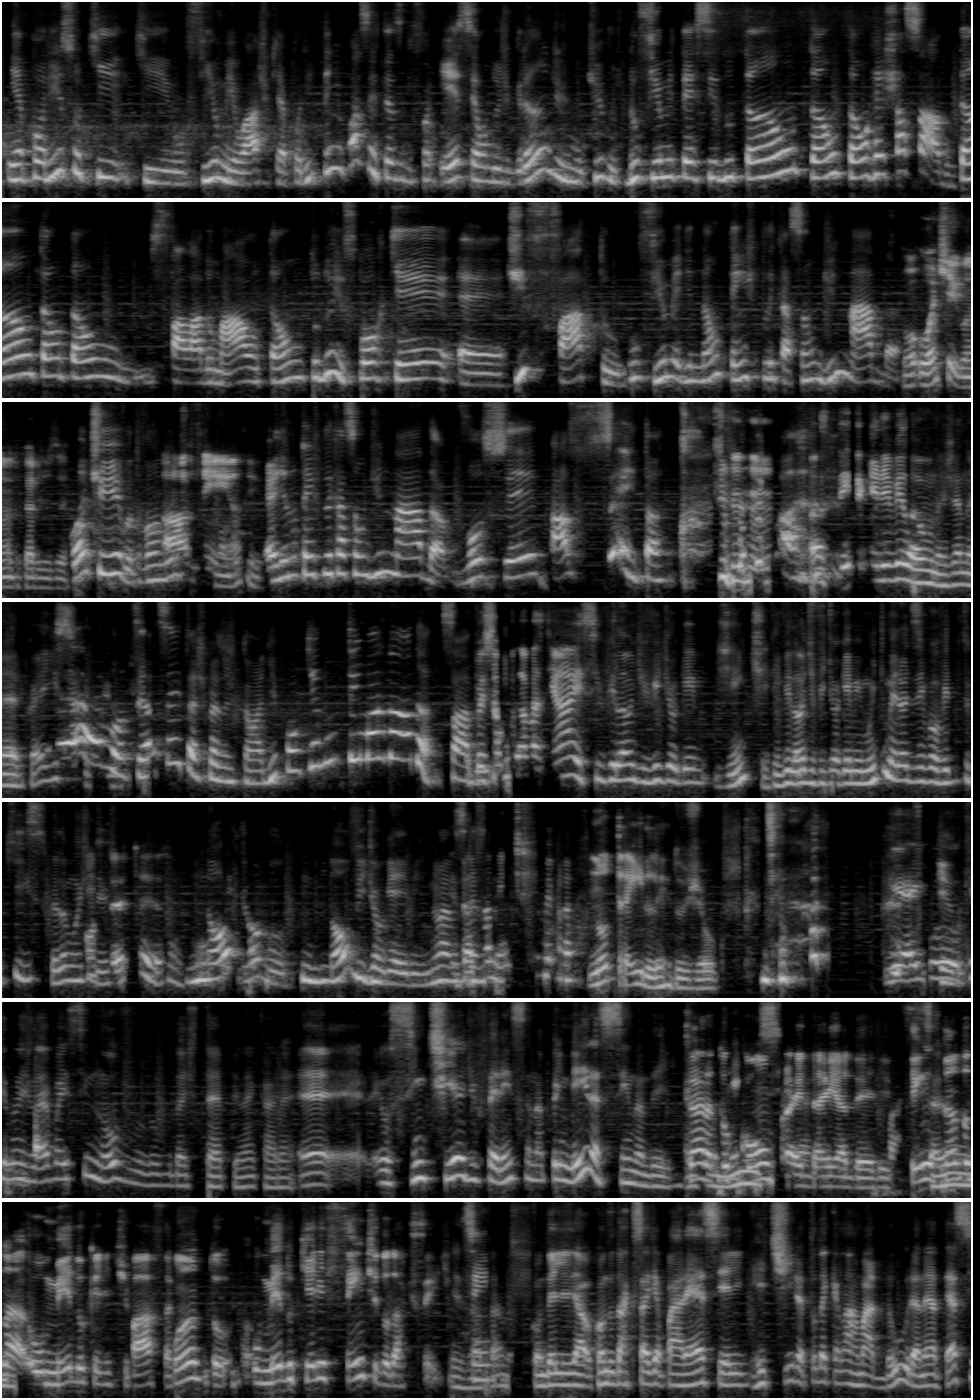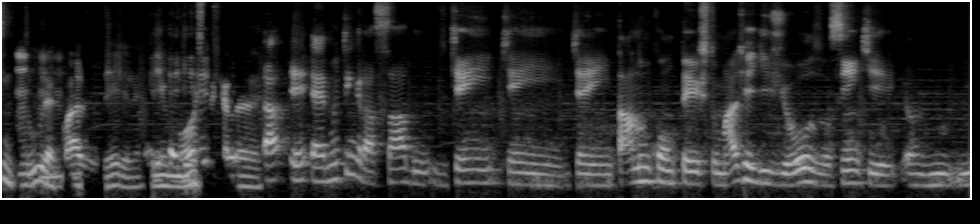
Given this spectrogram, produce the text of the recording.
e é por isso que, que o filme, eu acho que é por isso, tenho quase certeza que foi, esse é um dos grandes motivos do filme ter sido tão, tão, tão rechaçado. Tão, tão, tão falado mal, tão tudo isso. Porque, é, de fato, o filme ele não tem explicação de nada. O, o antigo, né? Tu quero dizer. O antigo, eu tô falando do Ah, antigo. sim, assim. Ele não tem explicação de nada. Você aceita. Aceita aquele vilão, né? Genérico. É isso. Você aceita as coisas que estão ali porque não tem mais nada, O sabe? pessoal falava assim: ah, esse vilão de videogame. Gente, tem vilão de videogame muito melhor desenvolvido do que isso, pelo amor de Com Deus. certeza. No jogo, no videogame, não é Exatamente. No trailer do jogo. E aí, o que nos leva a esse novo Lobo da Steppe, né, cara? É, eu senti a diferença na primeira cena dele. Cara, tu compra a ideia dele. Tem tanto na- o medo que ele te passa, quanto o medo que ele sente do Darkseid. Exatamente. Quando, ele, quando o Darkseid aparece, ele retira toda aquela armadura, né? Até a cintura Uhum. quase dele, né? Ele Ele- mostra aquela. Ah, É, é muito engraçado quem, quem, quem tá num contexto mais religioso, assim, que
